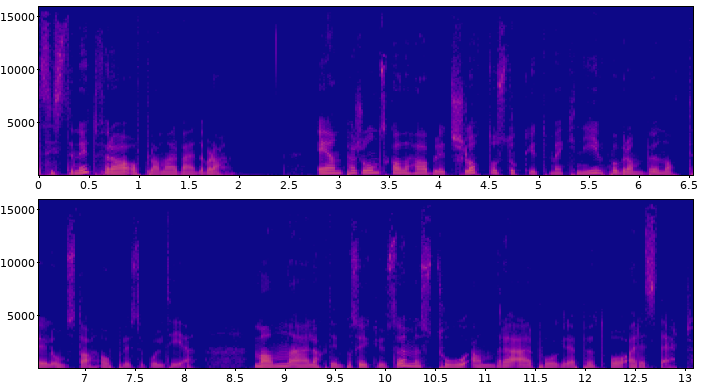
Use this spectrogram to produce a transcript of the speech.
siste nytt fra Oppland Arbeiderblad. En person skal ha blitt slått og stukket med kniv på Brambu natt til onsdag, opplyser politiet. Mannen er lagt inn på sykehuset, mens to andre er pågrepet og arrestert.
